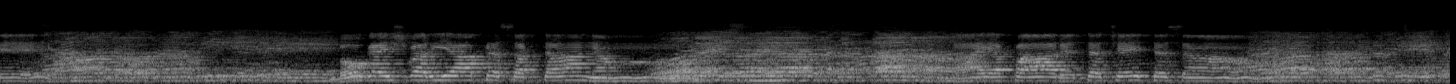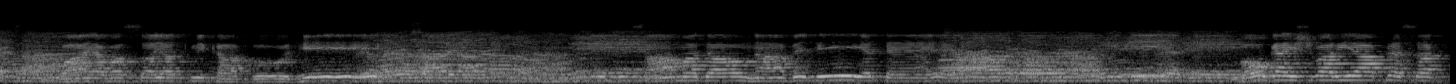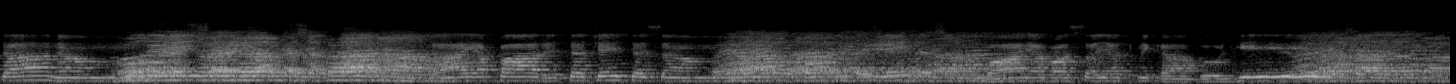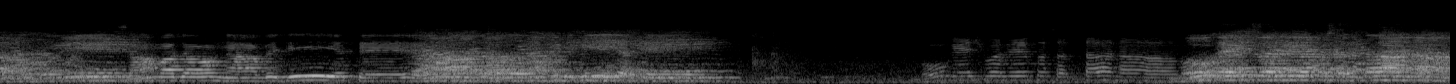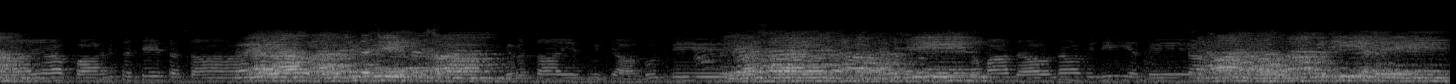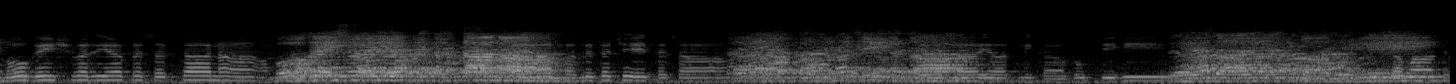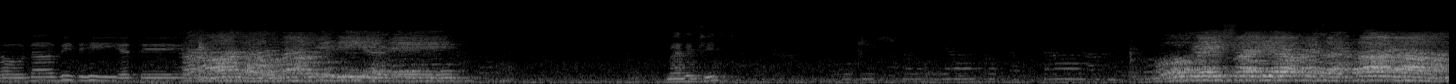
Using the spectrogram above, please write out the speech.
Bhogaishvarya prasaktanam Aya parita chetasam Vaya vasayatmika buddhi Samadao na vidiyate Bhogaishvarya prasaktanam Kaya parita समादौ न विधीयते। भोगेश्वर्य प्रसक्तानां भोगेश्वर्य प्रसक्तानां पारितचेतसा पारितचेतसा भोगैश्वर्य प्रसक्तानां भोगैश्वर्य प्रसक्तानां अपहृतचेतसा प्रचेतसा व्यवसायात्मिका बुद्धिः समाधौ न विधीयते। समाधौ न विधीयते। Marriages? भोगैश्वर्य प्रसक्तानां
